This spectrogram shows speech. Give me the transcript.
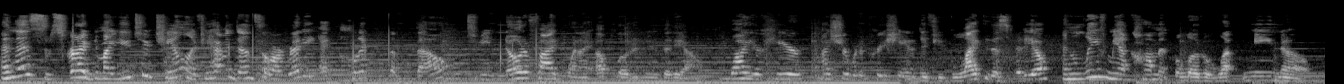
And then subscribe to my YouTube channel if you haven't done so already and click the bell to be notified when I upload a new video. While you're here, I sure would appreciate it if you'd like this video and leave me a comment below to let me know.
